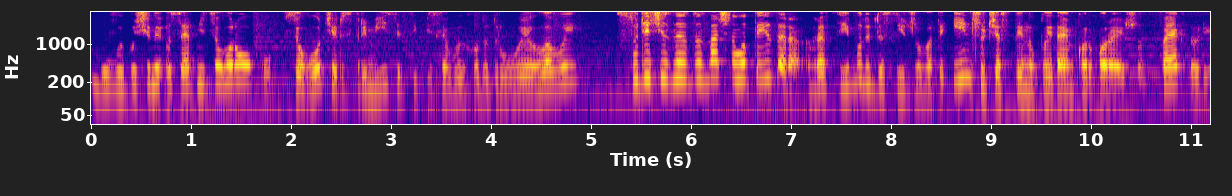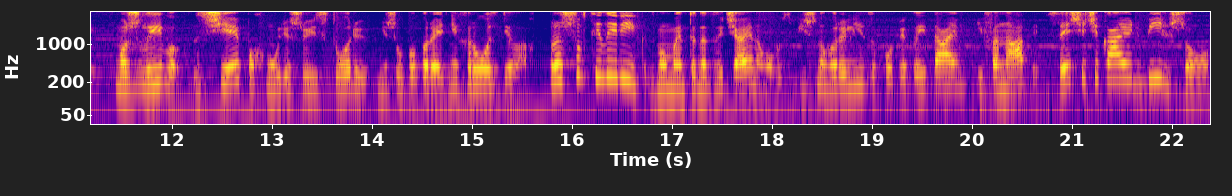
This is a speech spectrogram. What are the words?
був випущений у серпні цього року, всього через три місяці після виходу другої глави. Судячи з неоднозначного тизера, гравці будуть досліджувати іншу частину Playtime Corporation Factory, можливо, з ще похмурішою історією, ніж у попередніх розділах. Пройшов цілий рік з моменту надзвичайного успішного релізу Poppy Playtime, і фанати все ще чекають більшого.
